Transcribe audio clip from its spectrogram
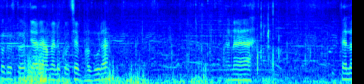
દેખો દોસ્તો, અત્યારે અમે લોકો છે ભગુડા. અને પેલો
